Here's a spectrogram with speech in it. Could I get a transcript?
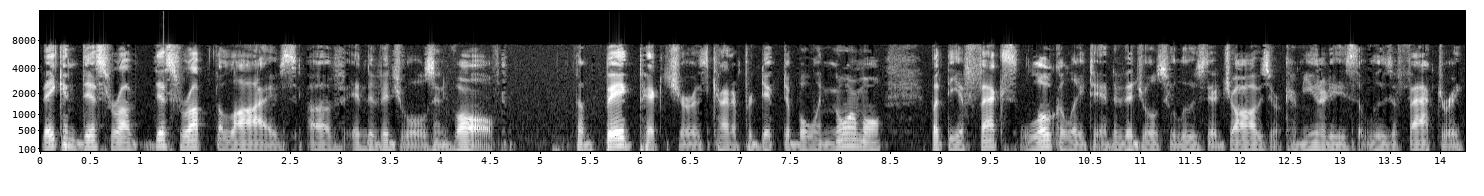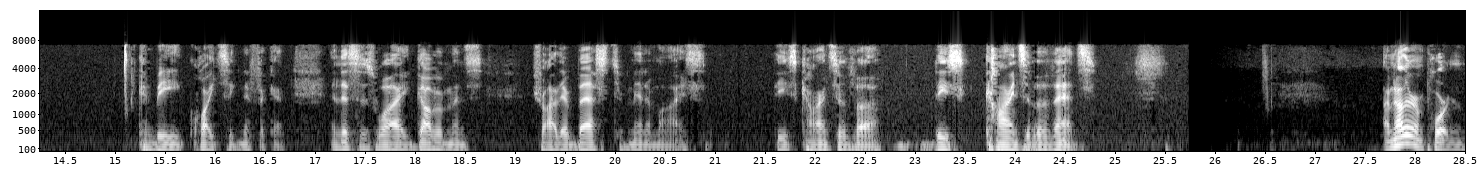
they can disrupt, disrupt the lives of individuals involved. The big picture is kind of predictable and normal, but the effects locally to individuals who lose their jobs or communities that lose a factory can be quite significant. And this is why governments try their best to minimize these kinds of uh, these kinds of events. Another important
